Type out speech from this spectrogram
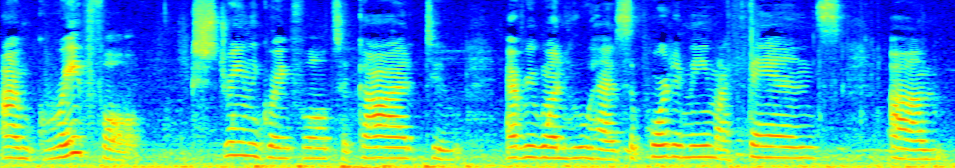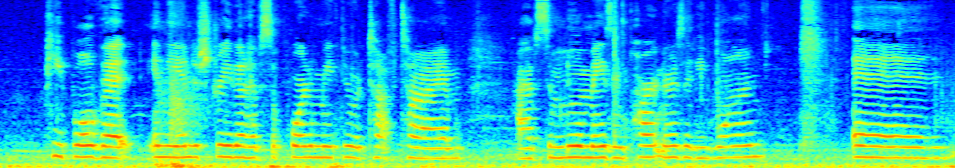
I'm grateful, extremely grateful to God, to everyone who has supported me, my fans, um, people that in the industry that have supported me through a tough time. I have some new amazing partners at eOne. And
